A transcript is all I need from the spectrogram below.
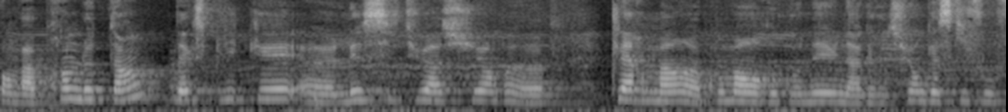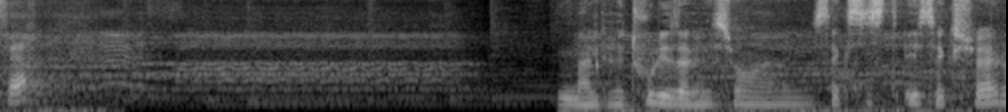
on va prendre le temps d'expliquer euh, les situations euh, clairement, comment on reconnaît une agression, qu'est-ce qu'il faut faire. Malgré tout, les agressions sexistes et sexuelles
